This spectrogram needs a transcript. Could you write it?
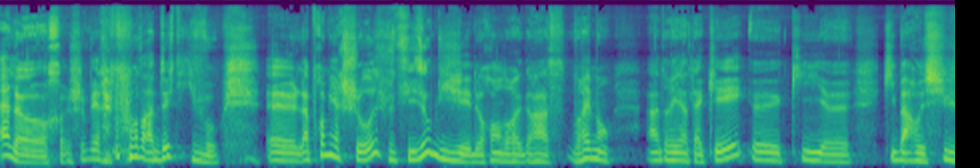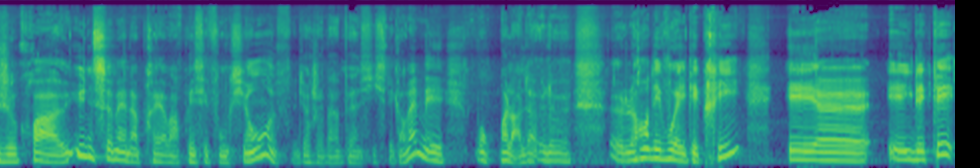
Alors, je vais répondre à deux niveaux. Euh, la première chose, je suis obligée de rendre grâce vraiment à Adrien Taquet, euh, qui, euh, qui m'a reçu, je crois, une semaine après avoir pris ses fonctions. Il faut dire que j'avais un peu insisté quand même, mais bon, voilà, le, le rendez-vous a été pris et, et il était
